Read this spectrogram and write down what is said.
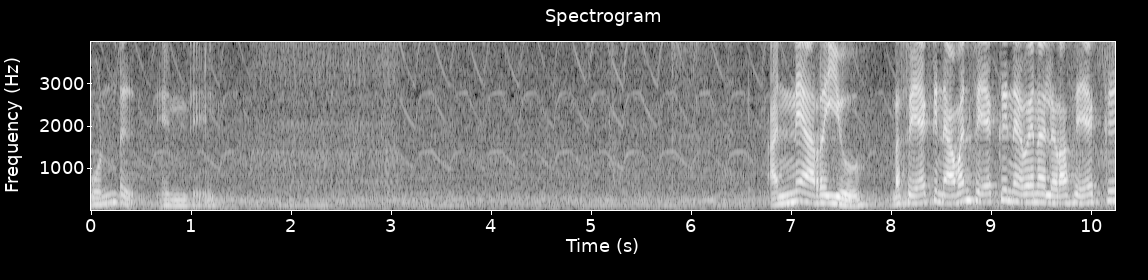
ഉണ്ട് എന്റെ അന്നെ അറിയൂ. എടാ ഫേക്ക് നവൻ ഫേക്ക് നവനല്ലടാ ഫേക്ക്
